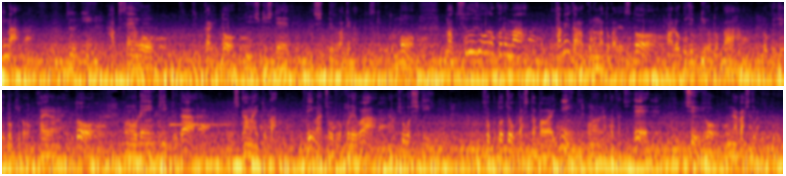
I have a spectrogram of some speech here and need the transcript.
今普通に白線をしっかりと認識して走ってるわけなんですけれども、まあ、通常の車他メーカーの車とかですと、まあ、60キロとか65キロ入らないとこのレーンキープが効かないとかで今ちょうどこれは標識速度超過した場合にこのような形で注意を促してくれる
